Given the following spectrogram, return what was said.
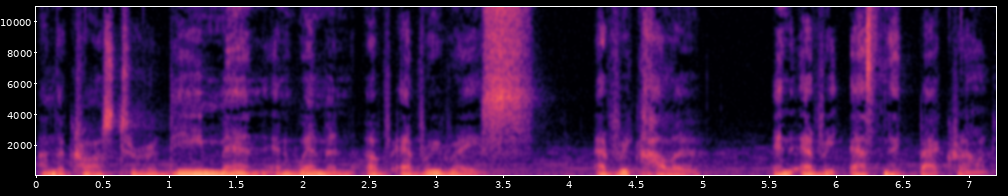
on the cross to redeem men and women of every race, every color, and every ethnic background.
